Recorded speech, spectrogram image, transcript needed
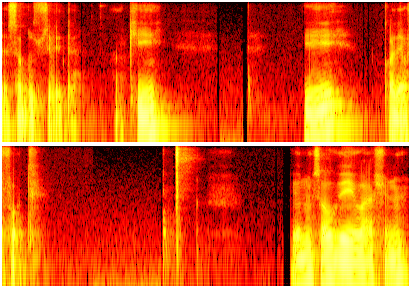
Cadê essa buceta? Aqui. E cadê a foto? Eu não salvei, eu acho, né?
